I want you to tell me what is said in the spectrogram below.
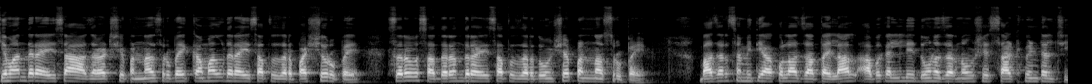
किमान दर आहे सहा हजार आठशे पन्नास रुपये कमाल दर आहे सात हजार पाचशे रुपये सर्वसाधारण दर आहे सात हजार दोनशे पन्नास रुपये. बाजार समिती अकोला जात आहे लाल अबकालेली दोन हजार नऊशे साठ क्विंटलची.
